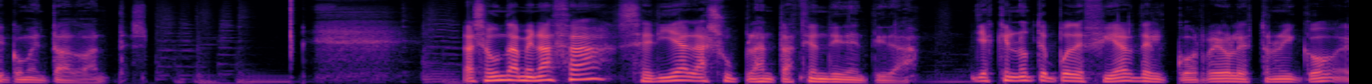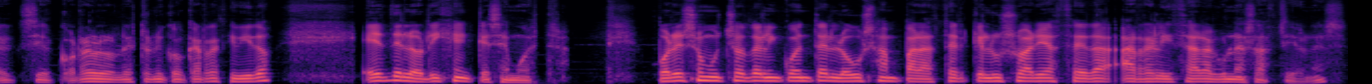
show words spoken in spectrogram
he comentado antes. La segunda amenaza sería la suplantación de identidad. Y es que no te puedes fiar del correo electrónico, eh, si el correo electrónico que has recibido es del origen que se muestra. Por eso muchos delincuentes lo usan para hacer que el usuario acceda a realizar algunas acciones.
